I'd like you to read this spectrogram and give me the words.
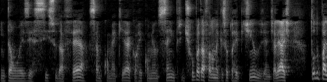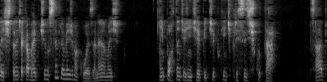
Então, o exercício da fé, sabe como é que é? Que eu recomendo sempre. Desculpa estar falando aqui se eu estou repetindo, gente. Aliás, todo palestrante acaba repetindo sempre a mesma coisa, né? Mas é importante a gente repetir porque a gente precisa escutar, sabe?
